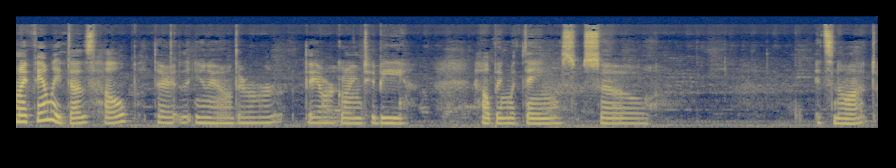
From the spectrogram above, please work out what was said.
my family does help. They're you know they're they are going to be helping with things so it's not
